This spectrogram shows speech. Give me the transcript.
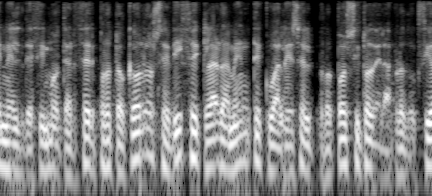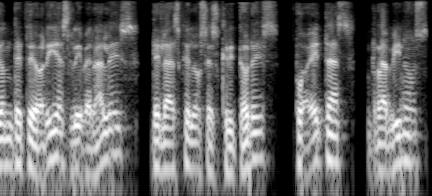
en el decimotercer protocolo se dice claramente cuál es el propósito de la producción de teorías liberales, de las que los escritores, poetas, rabinos,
